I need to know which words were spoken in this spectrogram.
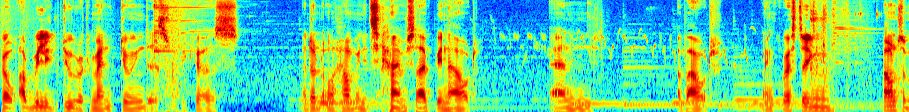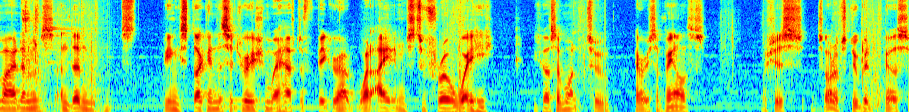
So I really do recommend doing this because I don't know how many times I've been out and about when questing, found some items, and then being stuck in the situation where I have to figure out what items to throw away because I want to carry something else. Which is sort of stupid because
